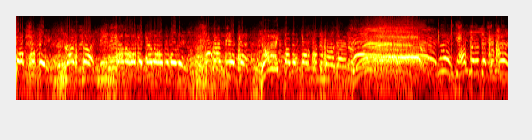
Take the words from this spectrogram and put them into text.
টকশুতে রাস্তায় খেলা হবে খেলা হবে বলে স্লোগান দিয়েছেন তাদেরকে আর খুঁজে পাওয়া যায় না। আপনারা দেখেছেন?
